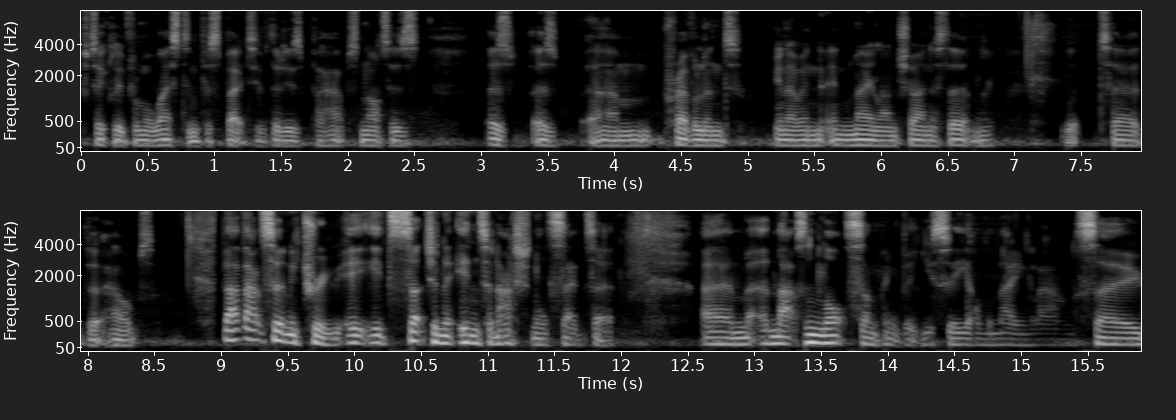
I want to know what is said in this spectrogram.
particularly from a Western perspective, that is perhaps not as as as um, prevalent, you know, in, in mainland China certainly that uh, that helps. That that's certainly true. It, it's such an international centre, um, and that's not something that you see on the mainland. So,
